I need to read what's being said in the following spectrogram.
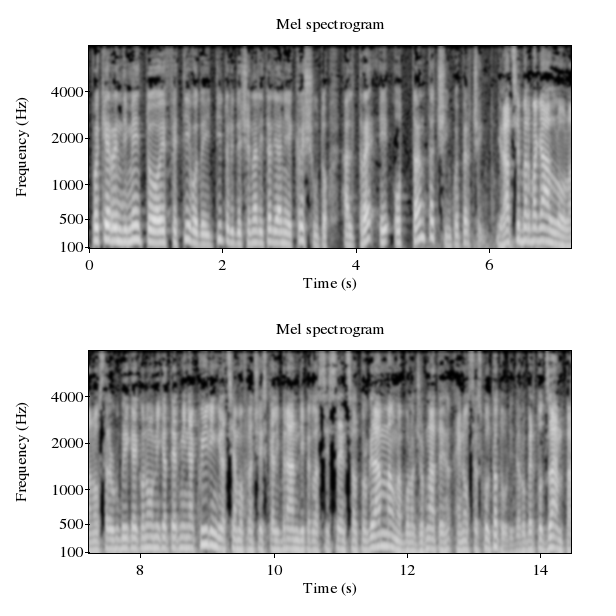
poiché il rendimento effettivo dei titoli decennali italiani è cresciuto al 3,85%. Grazie Barbagallo, la nostra rubrica economica termina qui, ringraziamo Francesca Librandi per l'assistenza al programma, una buona giornata ai nostri ascoltatori da Roberto Zampa.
